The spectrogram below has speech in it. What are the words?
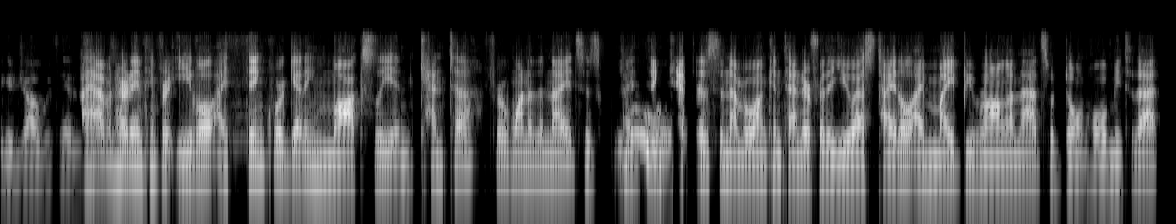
a good job with him. I haven't heard anything for Evil. I think we're getting Moxley and Kenta for one of the nights. Is I think. Kenta is the number one contender for the U.S. title. I might be wrong on that, so don't hold me to that.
